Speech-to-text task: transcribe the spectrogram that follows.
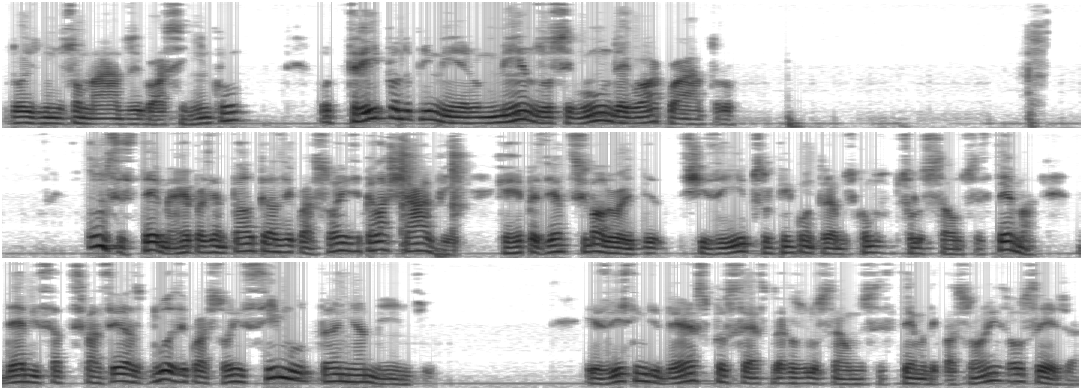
dois números somados igual a 5, o triplo do primeiro menos o segundo é igual a 4. Um sistema é representado pelas equações e pela chave, que representa se o valor de x e y que encontramos como solução do sistema devem satisfazer as duas equações simultaneamente. Existem diversos processos de resolução do sistema de equações, ou seja,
